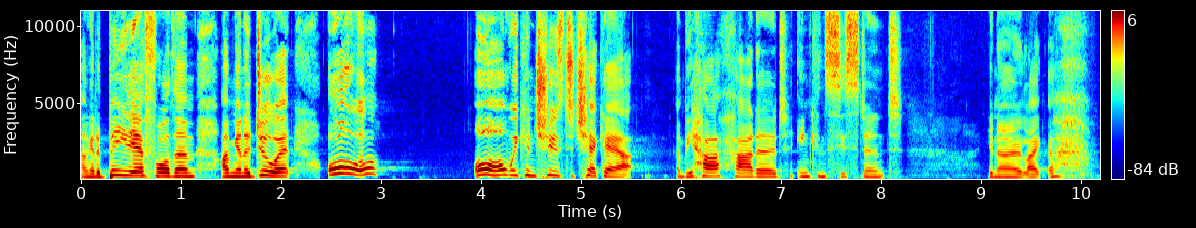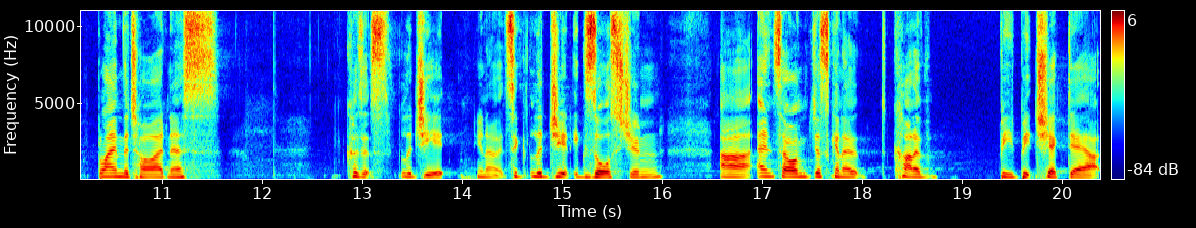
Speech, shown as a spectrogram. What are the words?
I'm going to be there for them. I'm going to do it." Or, or we can choose to check out and be half-hearted, inconsistent. You know, like blame the tiredness because it's legit, you know, it's legit exhaustion. uh, and so I'm just going to kind of be a bit checked out.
